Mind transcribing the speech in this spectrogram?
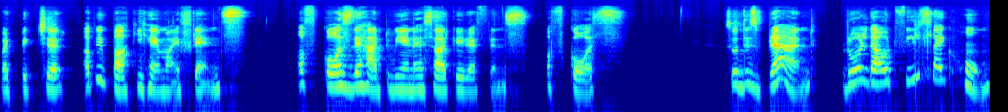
But picture abhi baki hai, my friends. Of course, there had to be an SRK reference. Of course. So, this brand rolled out Feels Like Home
